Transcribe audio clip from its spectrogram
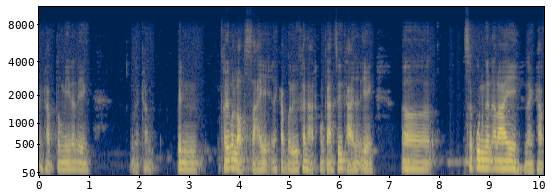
นะครับตรงนี้นั่นเองนะครับเป็นเขาเรียกว่าหลอดไซส์นะครับหรือขนาดของการซื้อขายนั่นเองสกุลเงินอะไรนะครับ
